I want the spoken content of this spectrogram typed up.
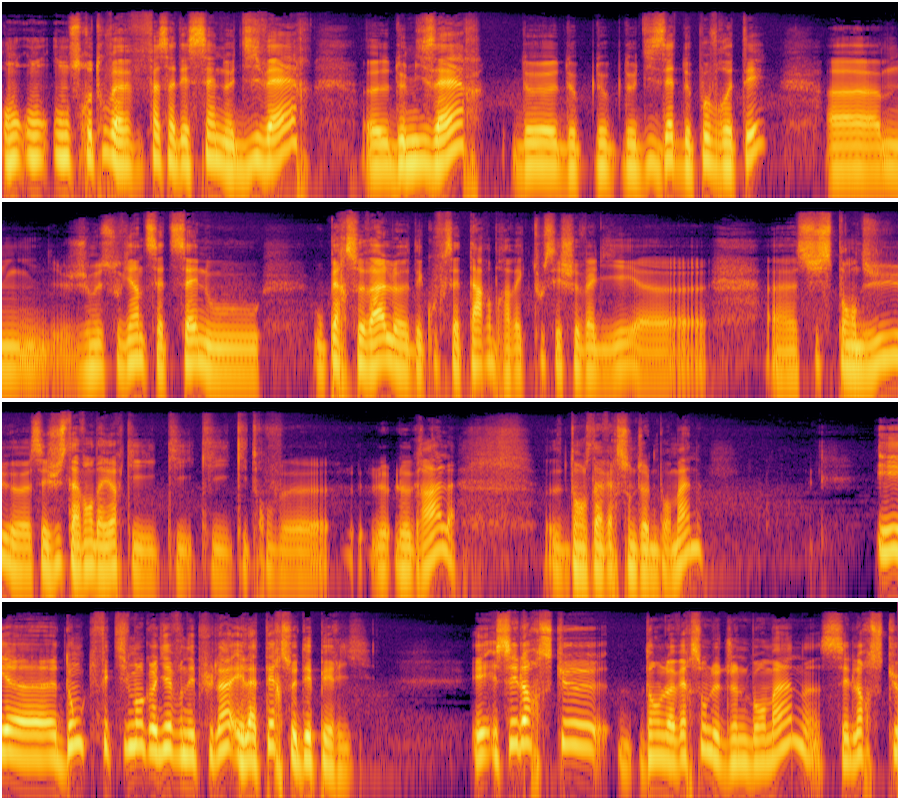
on, se retrouve face à des scènes d'hiver, euh, de misère, de, disette, de pauvreté. Je me souviens de cette scène où, où Perceval découvre cet arbre avec tous ses chevaliers euh, euh, suspendus. Euh, C'est juste avant d'ailleurs qu'il trouve euh, le, Graal, euh, dans la version de John Boorman. Et euh, donc, effectivement, Guenièvre n'est plus là et la Terre se dépérit. Et c'est lorsque, dans la version de John Boorman, c'est lorsque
